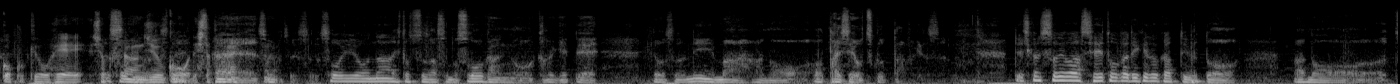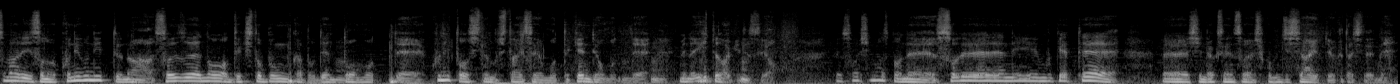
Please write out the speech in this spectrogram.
富国強兵食産重工でしたからね、ねそういうことです、うん、そういうような一つがそのスローガンを掲げて要するに、まあ、あの体制を作ったわけですでしかしそれは正当化できるかというとあのつまりその国々っていうのはそれぞれの歴史と文化と伝統を持って、国としての主体性を持って権利を持ってみんな生きてるわけですよ。そうしますとねそれに向けて、えー、侵略戦争や植民地支配という形でね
